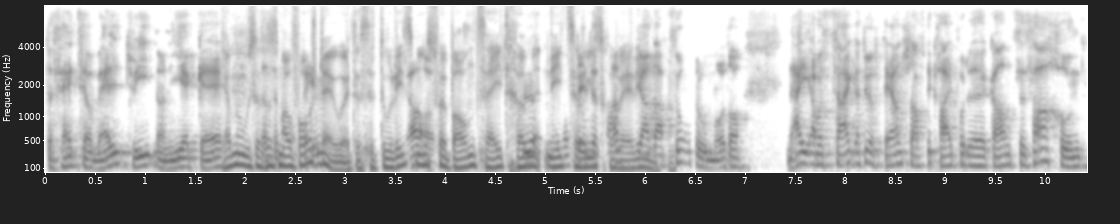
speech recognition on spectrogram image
Das hat es ja weltweit noch nie gegeben. Ja, man muss sich das, das mal vorstellen, dass der Tourismusverband ja, sagt, kommen nicht zu uns. Das ja absurdum, oder? Nein, aber es zeigt natürlich die Ernsthaftigkeit von der ganzen Sache. Und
